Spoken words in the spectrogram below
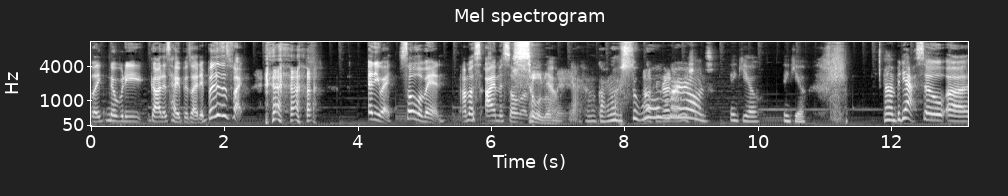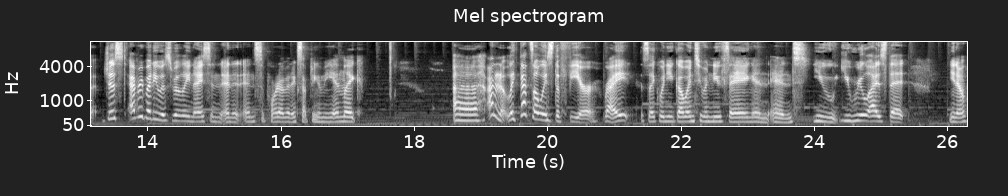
like nobody got as hype as I did. But this is fine. Anyway, Solo Man. I'm a I'm a solo, Solo man. Man. Yeah, oh god, I'm a solo oh, man. Thank you. Thank you. Um, but yeah, so uh, just everybody was really nice and, and and supportive and accepting of me, and like, uh, I don't know, like that's always the fear, right? It's like when you go into a new thing and and you you realize that you know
